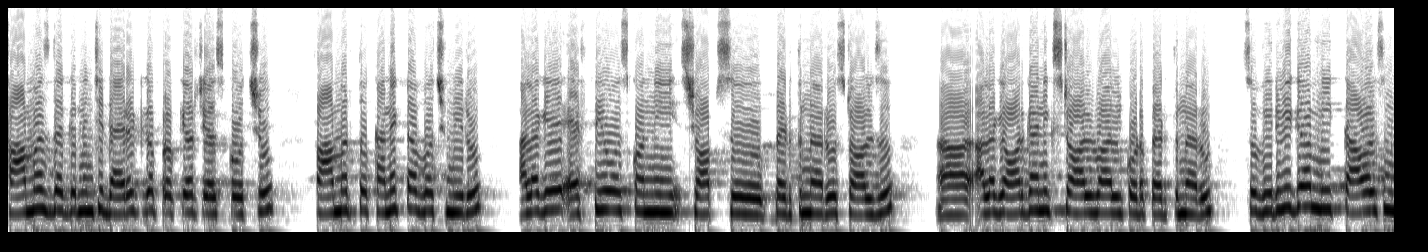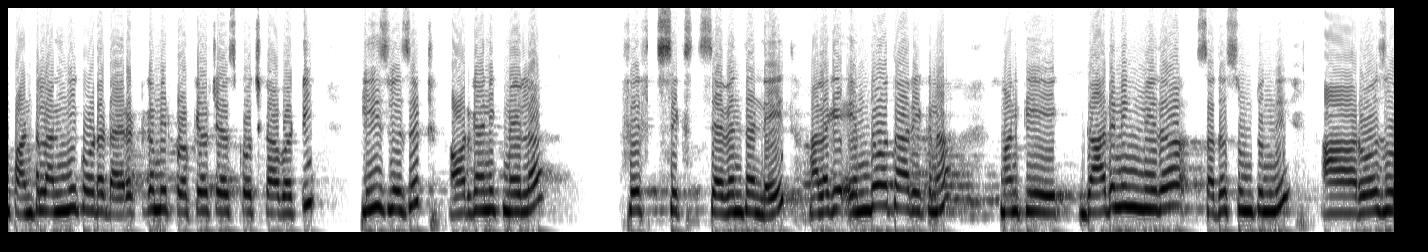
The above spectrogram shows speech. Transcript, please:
ఫార్మర్స్ దగ్గర నుంచి డైరెక్ట్గా ప్రొక్యూర్ చేసుకోవచ్చు. ఫార్మర్తో కనెక్ట్ అవ్వచ్చు మీరు. అలాగే ఎఫ్పిఓస్ కొన్ని షాప్స్ పెడుతున్నారు స్టాల్స్. అలాగే ఆర్గానిక్ స్టాల్ వాళ్ళు కూడా పెడుతున్నారు. సో విరివిగా మీకు కావాల్సిన పంటలన్నీ కూడా డైరెక్ట్గా మీరు ప్రొక్యూర్ చేసుకోవచ్చు కాబట్టి please visit organic mela fifth sixth seventh and eighth. అలాగే ఎనిమిదో తారీఖున మనకి గార్డెనింగ్ మీద సదస్సు ఉంటుంది. ఆ రోజు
